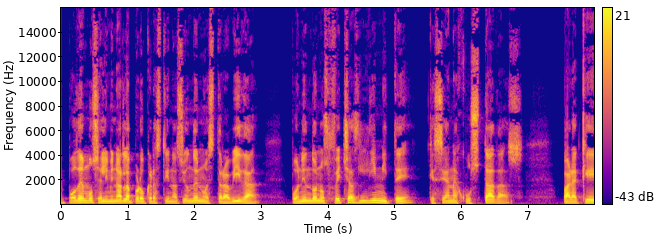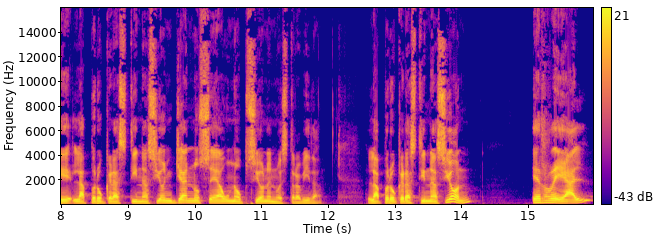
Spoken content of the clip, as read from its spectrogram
podemos eliminar la procrastinación de nuestra vida poniéndonos fechas límite que sean ajustadas para que la procrastinación ya no sea una opción en nuestra vida. La procrastinación es real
